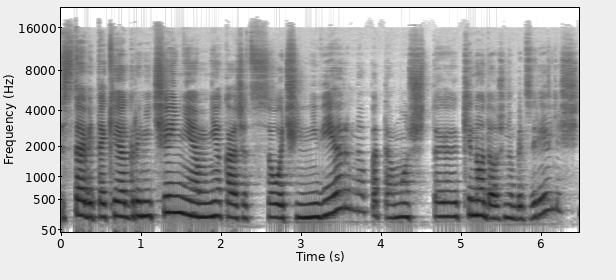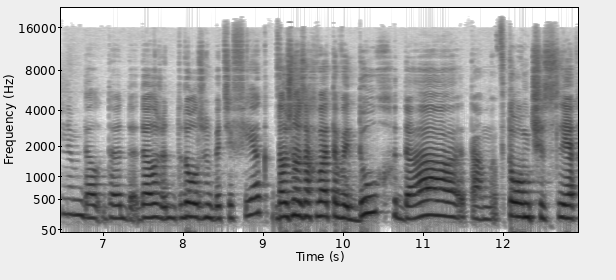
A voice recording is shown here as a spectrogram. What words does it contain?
ставить такие ограничения, мне кажется, очень неверно, потому что кино должно быть зрелищным, должен быть эффект, должно захватывать дух, да, там, в том числе,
